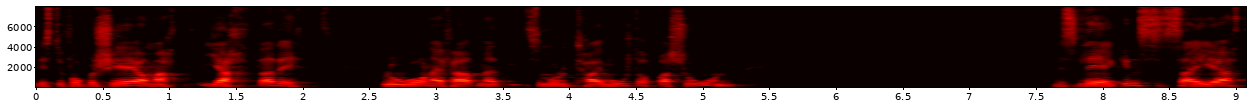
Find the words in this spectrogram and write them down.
Hvis du får beskjed om at hjertet ditt, blodårene er i ferd med Så må du ta imot operasjonen. Hvis legen sier at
